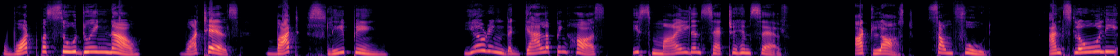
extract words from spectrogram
what was Sue doing now? What else but sleeping? Hearing the galloping horse, he smiled and said to himself, At last, some food, and slowly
